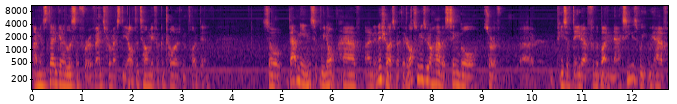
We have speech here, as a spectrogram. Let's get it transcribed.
I'm instead going to listen for events from SDL to tell me if a controller has been plugged in. So that means we don't have an initialize method. It also means we don't have a single sort of uh, piece of data for the button axes, we, we have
